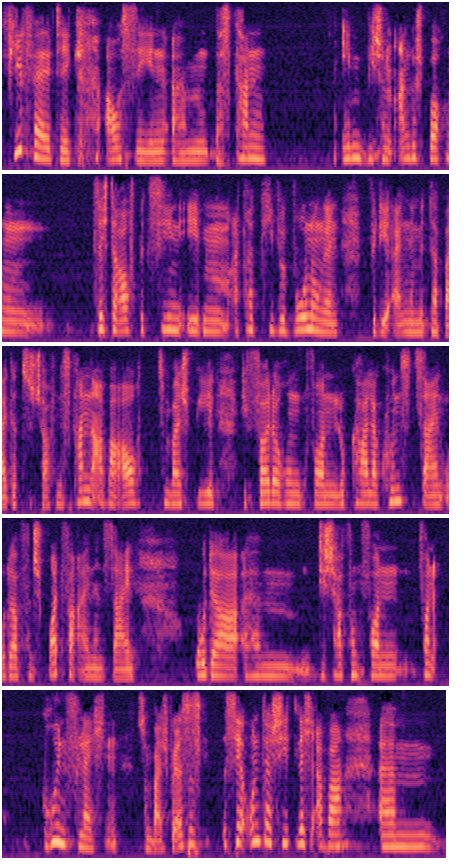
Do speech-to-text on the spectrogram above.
vielfältig aussehen. Ähm, das kann eben, wie schon angesprochen, sich darauf beziehen, eben attraktive Wohnungen für die eigenen Mitarbeiter zu schaffen. Es kann aber auch zum Beispiel die Förderung von lokaler Kunst sein oder von Sportvereinen sein oder ähm, die Schaffung von, von Grünflächen zum Beispiel. Es ist sehr unterschiedlich, aber ähm,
